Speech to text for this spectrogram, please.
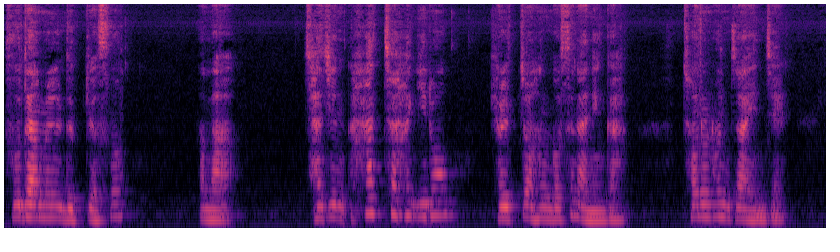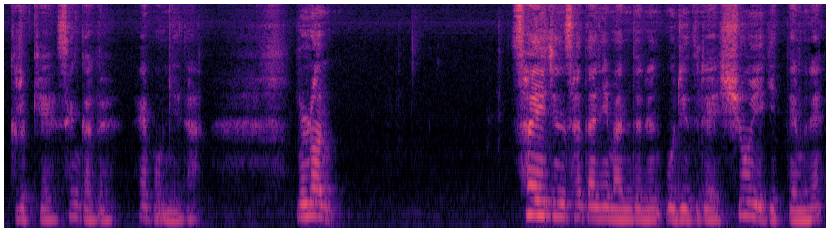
부담을 느껴서 아마 자진 하차하기로 결정한 것은 아닌가. 저는 혼자 이제 그렇게 생각을 해봅니다. 물론 서해진 사단이 만드는 우리들의 쇼이기 때문에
